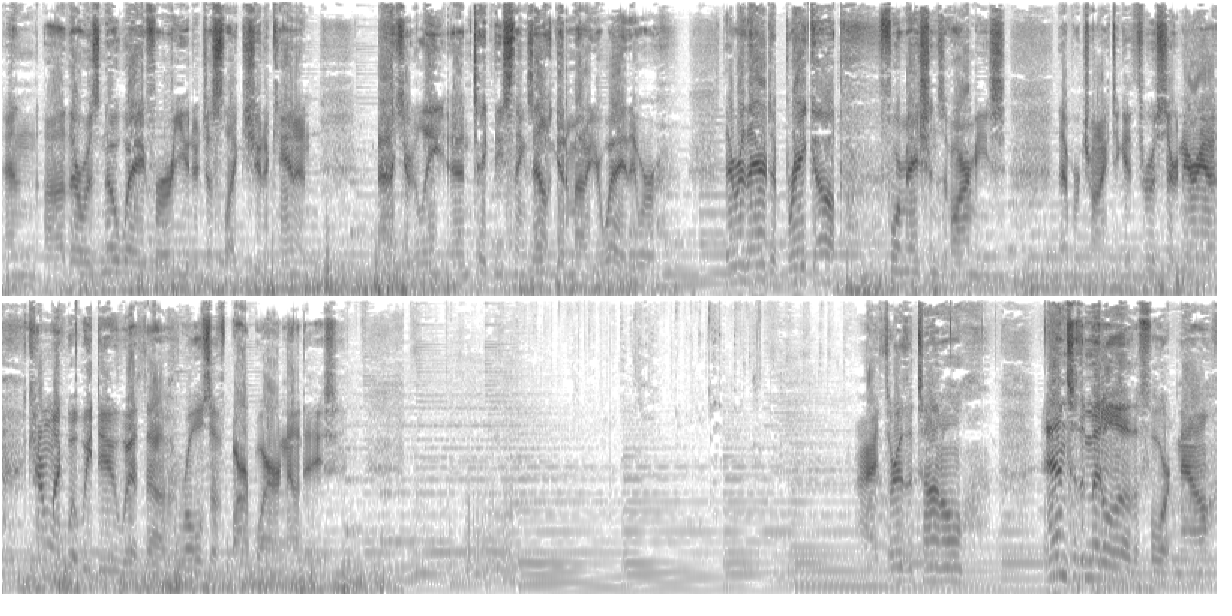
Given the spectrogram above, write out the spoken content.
And uh, there was no way for you to just like shoot a cannon accurately and take these things out and get them out of your way. They were, they were there to break up formations of armies that we're trying to get through a certain area, kind of like what we do with uh, rolls of barbed wire nowadays. Alright, through the tunnel, into the middle of the fort now.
